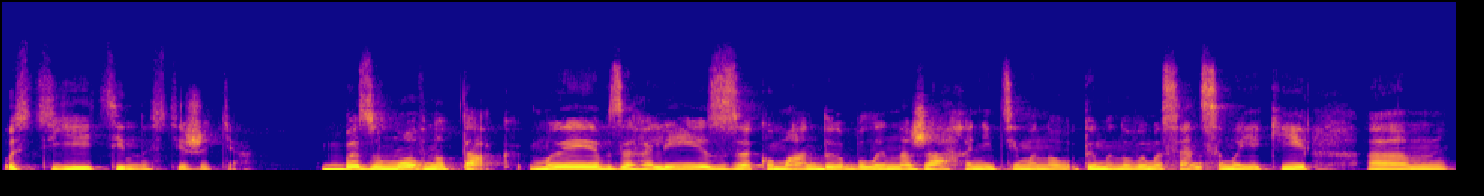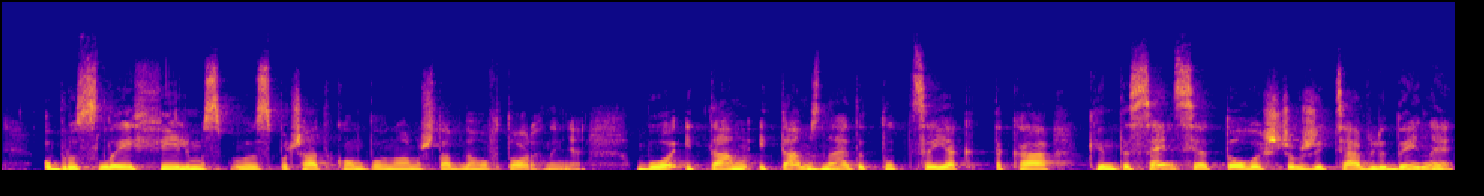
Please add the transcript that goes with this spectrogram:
ось цієї цінності життя? Безумовно, так. Ми взагалі з командою були нажахані тими, нов- новими сенсами, які ем, обросли фільм з, з початком повномасштабного вторгнення. Бо і там, і там, знаєте, тут це як така квінтесенція того, що в життя в людини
